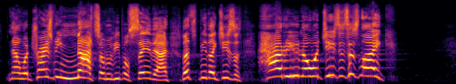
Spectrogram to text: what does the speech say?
Now, what drives me nuts when people say that, let's be like Jesus. How do you know what Jesus is like?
